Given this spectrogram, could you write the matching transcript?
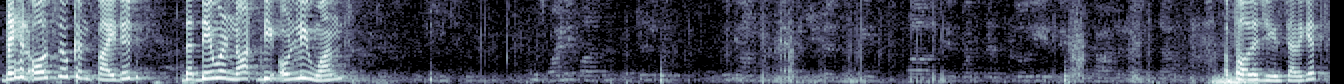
They had also confided that they were not the only ones Apologies, delegates.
